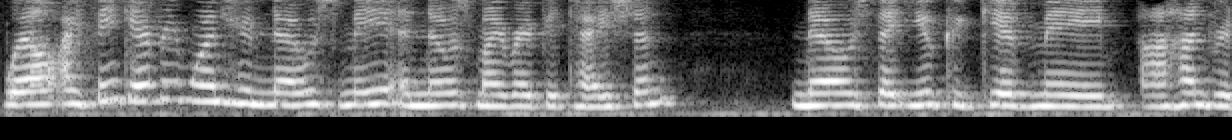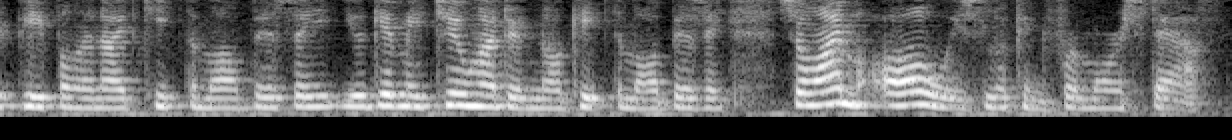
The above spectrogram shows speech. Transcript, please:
Well, I think everyone who knows me and knows my reputation knows that you could give me a hundred people and I'd keep them all busy. You give me two hundred and I'll keep them all busy. So I'm always looking for more staff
